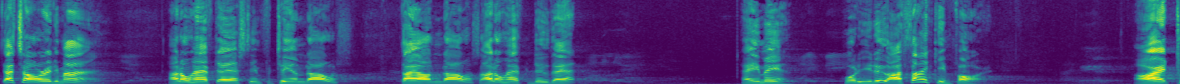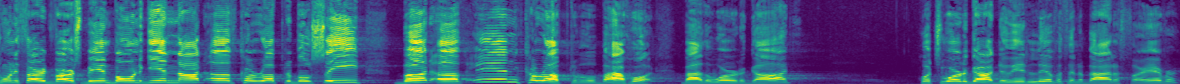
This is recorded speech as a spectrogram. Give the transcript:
That's already mine. I don't have to ask Him for $10, $1,000. I don't have to do that. Amen. What do you do? I thank Him for it. All right, 23rd verse being born again, not of corruptible seed, but of incorruptible. By what? By the Word of God. What's the Word of God do? It liveth and abideth forever.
